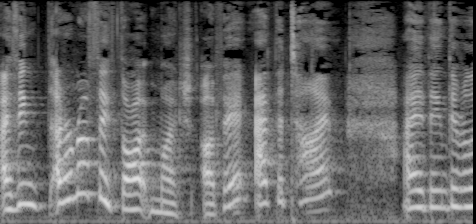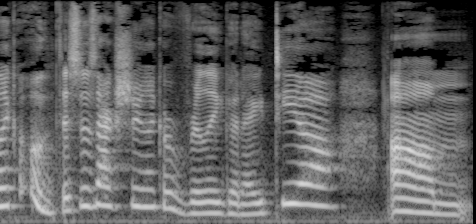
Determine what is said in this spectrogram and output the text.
I think, I don't know if they thought much of it at the time. I think they were like, oh, this is actually like a really good idea. Um,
